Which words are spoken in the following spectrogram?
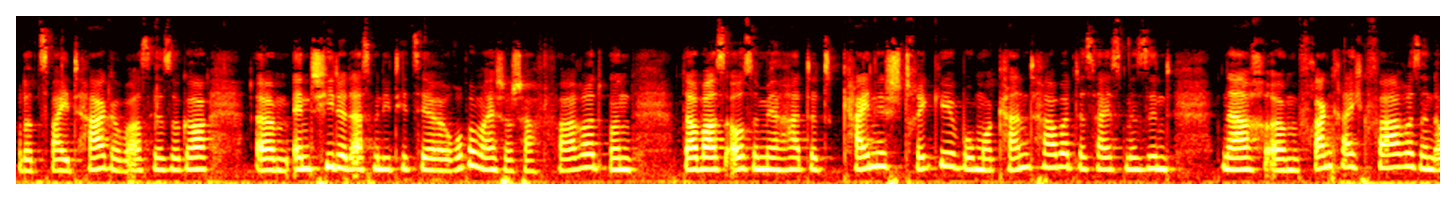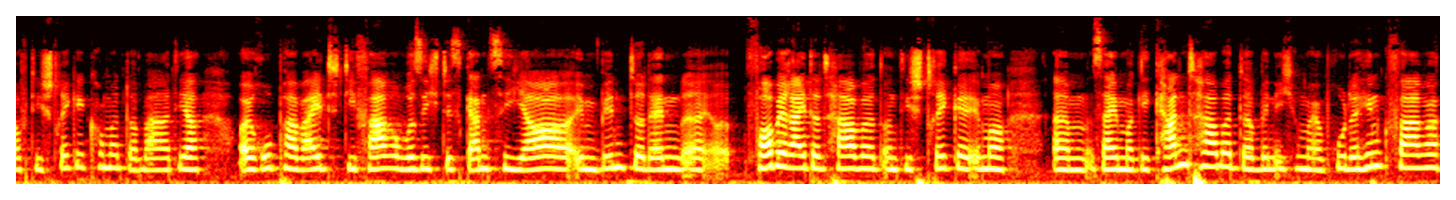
oder zwei Tage war es ja sogar, ähm, entschieden, dass wir die TCR-Europameisterschaft fahren. Und da war es auch so, wir hatten keine Strecke, wo wir kannt haben. Das heißt, wir sind nach ähm, Frankreich gefahren, sind auf die Strecke gekommen. Da waren ja europaweit die Fahrer, wo sich das ganze Jahr im Winter dann äh, vorbereitet haben und die Strecke immer, ähm, sagen wir, gekannt haben. Da bin ich und mein Bruder hingefahren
